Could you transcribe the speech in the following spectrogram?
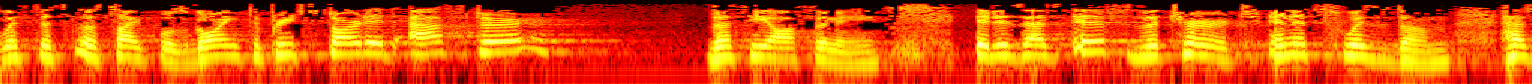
with the disciples going to preach started after the theophany. It is as if the church, in its wisdom, has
